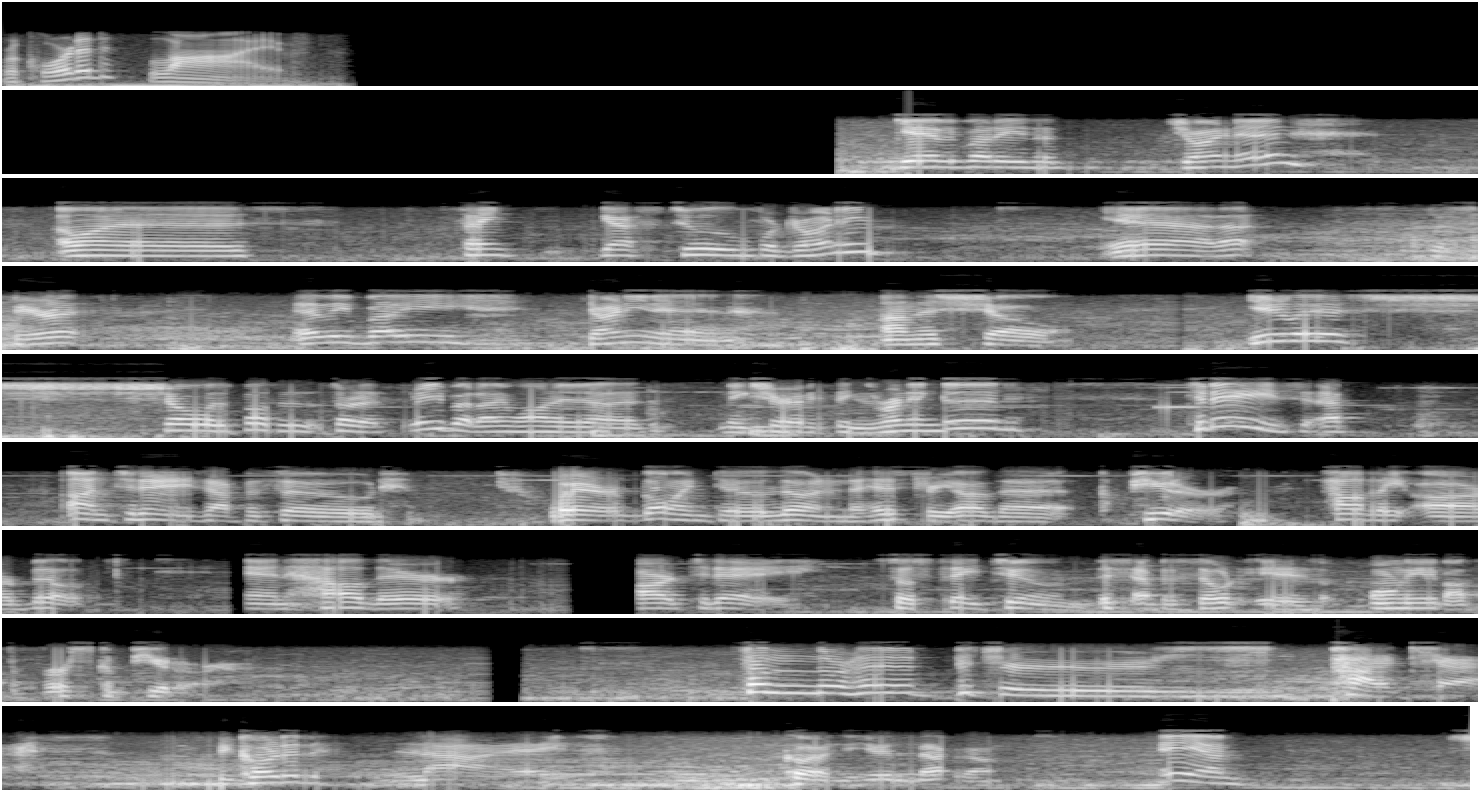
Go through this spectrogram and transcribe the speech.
Recorded live. Get everybody to join in. I want to thank guest two for joining. Yeah, that's the spirit. Everybody joining in on this show. Usually this show was supposed to start at 3, but I wanted to make sure everything's running good. Today's ep- on today's episode, we're going to learn the history of the computer, how they are built, and how they are today. So stay tuned. This episode is only about the first computer. Thunderhead Pictures Podcast. Recorded live. You hear the background. I'm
